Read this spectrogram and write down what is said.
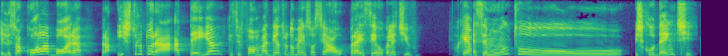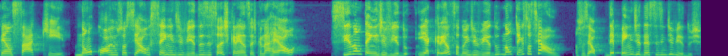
ele só colabora para estruturar a teia que se forma dentro do meio social para esse erro coletivo. Porque é ser muito excludente pensar que não ocorre o social sem indivíduos e suas crenças, que na real, se não tem indivíduo e a crença do indivíduo, não tem social. O social depende desses indivíduos.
